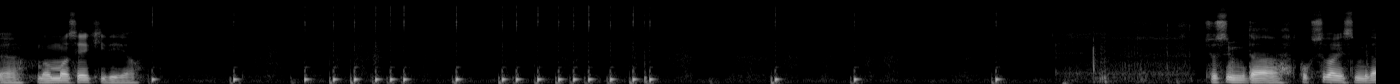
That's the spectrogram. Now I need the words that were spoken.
자 뭐뭇에 기대어 좋습니다. 복습하겠습니다.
